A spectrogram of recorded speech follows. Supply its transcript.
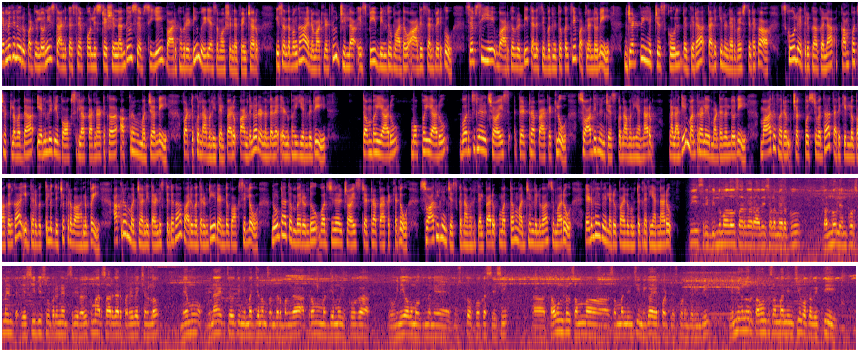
ఎమ్మిగనూరు పట్టణంలోని స్థానిక SEB police station నందు సెబ్ సిఐ భార్గవరెడ్డి మీడియా సమావేశం నిర్వహించారు. ఈ సందర్భంగా ఆయన మాట్లాడుతూ జిల్లా ఎస్పీ బిందు మాధవ్ ఆదేశాల మేరకు సెబ్ సిఐ భార్గవరెడ్డి తన సిబ్బందితో కలిసి పట్టణంలోని జడ్పీహెచ్ఎస్ స్కూల్ దగ్గర తనిఖీలు నిర్వహిస్తుండగా స్కూల్ ఎదురుగా గల కంప చెట్ల వద్ద ఎనిమిది బాక్సుల కర్ణాటక అక్రమ మద్యాన్ని పట్టుకున్నామని తెలిపారు. అందులో రెండు వందల ఎనభై ఎనిమిది తొంభై ఆరు ముప్పై ఆరు ఒరిజినల్ చాయిస్ టెట్రా ప్యాకెట్లు స్వాధీనం చేసుకున్నామని అన్నారు. అలాగే మంత్రాలయం మండలంలోని మాధవరం చెక్పోస్ట్ వద్ద తనిఖీల్లో భాగంగా ఇద్దరు వ్యక్తులు ద్విచక్ర వాహనంపై అక్రమ మద్యాన్ని తరలిస్తుండగా వారి వద్ద నుండి రెండు బాక్సుల్లో నూట తొంభై రెండు ఒరిజినల్ చాయిస్ టెట్రా ప్యాకెట్లను స్వాధీనం చేసుకున్నామని తెలిపారు. మొత్తం మద్యం విలువ సుమారు ఎనభై వేల రూపాయలు ఉంటుందని అన్నారు. శ్రీ బిందు మాధవ్ సార్ గారి ఆదేశాల మేరకు Kurnool enforcement SCB superintendent Shri Ravikumar sir గారి పర్యవేక్షణలో మేము వినాయక చవితి నిమజ్జనం సందర్భంగా అక్రమ మద్యము ఎక్కువగా వినియోగం అవుతుందనే దృష్టితో ఫోకస్ చేసి టౌన్లు సంబంధించి నిఘా ఏర్పాటు చేసుకోవడం జరిగింది. ఎమ్మిగనూరు టౌన్కు సంబంధించి ఒక వ్యక్తి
